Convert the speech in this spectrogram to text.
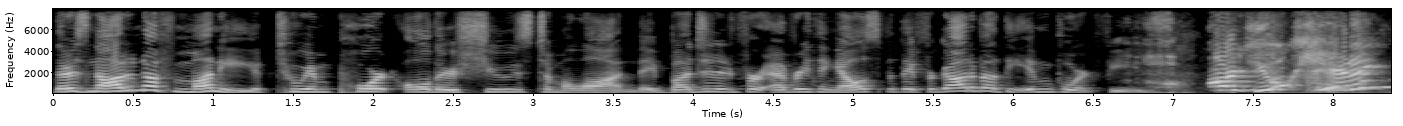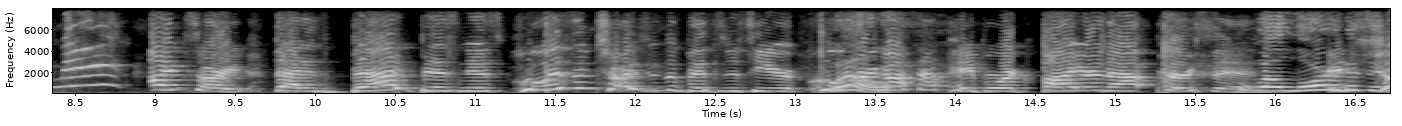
There's not enough money to import all their shoes to Milan. They budgeted for everything else, but they forgot about the import fees. Are you kidding me? I'm sorry. That is bad business. Who is in charge of the business here? Who Well- forgot that paperwork? Fire that person. Well, Lauren It's is in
